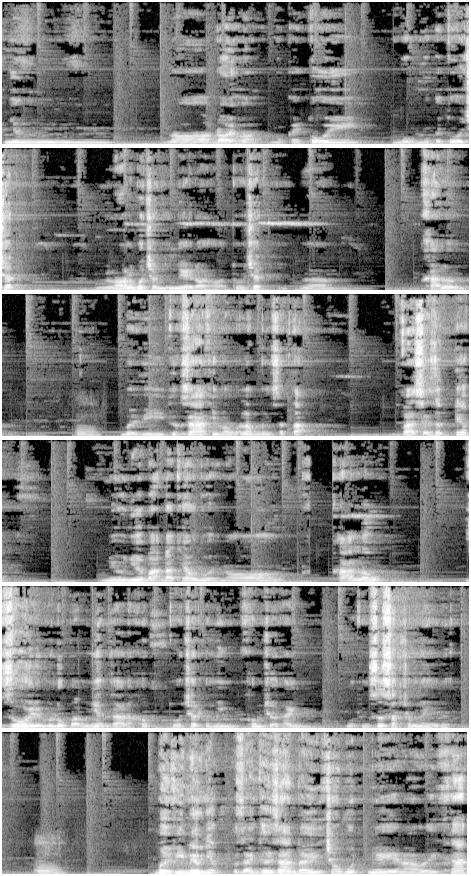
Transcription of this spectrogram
Nhưng nó đòi hỏi một cái tôi một, một cái tố chất. Nó là một trong những nghề đòi hỏi tố chất ờ, khá lớn. Ừ. Bởi vì thực ra thì nó vẫn là một nghề sáng tạo. Và sẽ rất tiếc nếu như bạn đã theo đuổi nó khá lâu rồi đến một lúc bạn mới nhận ra là không tố chất của mình không trở thành một thứ xuất sắc trong nghề được. Ừ. Bởi vì nếu như dành thời gian đấy cho một nghề nào đấy khác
